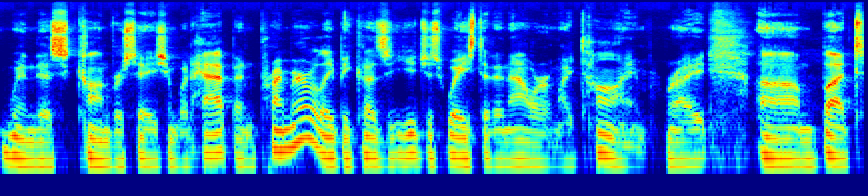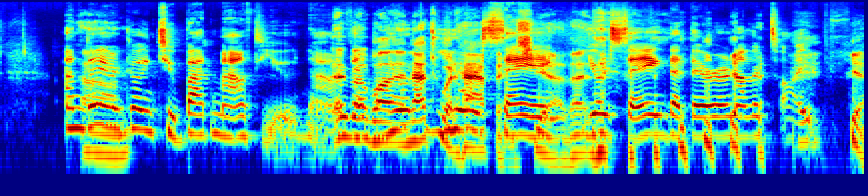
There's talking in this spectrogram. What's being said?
when this conversation would happen, primarily because you just wasted an hour of my time, right? Um, but and they are um, going to badmouth you now. Uh, that well, and that's what happens. Saying, yeah, that, you're saying that they're another type. yeah,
